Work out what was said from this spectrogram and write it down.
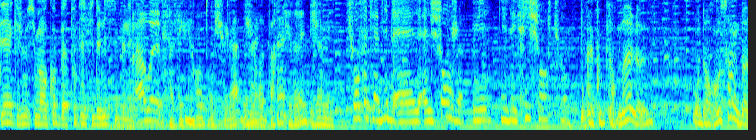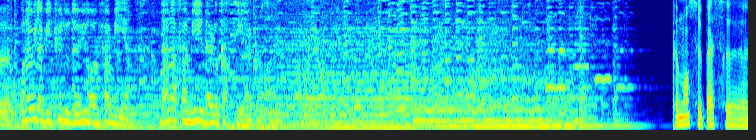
Dès que je me suis mis en couple, bah, toutes les filles de Nice y venaient. Ah ouais Ça fait 40 ans que je suis là, je repartirai jamais. Tu vois, en fait, la Bible, elle, elle change. Oui, les écrits changent, tu vois. Un couple normal, euh, on dort ensemble. On a eu l'habitude de vivre en famille. Dans la famille et dans le quartier. Comment se passe euh,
